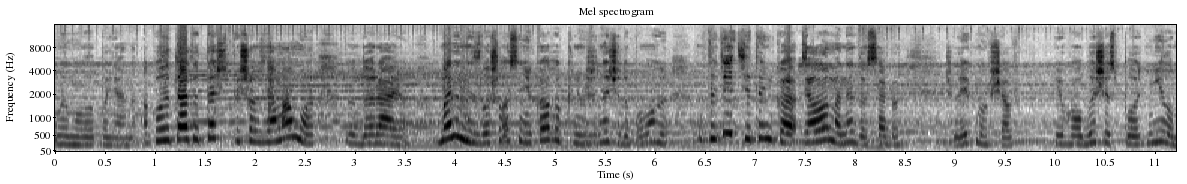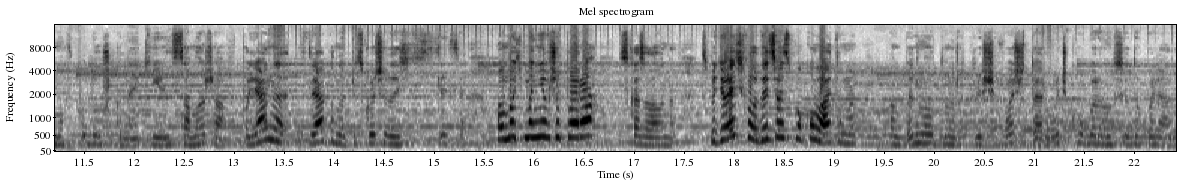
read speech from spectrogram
вимовила Поляна. А коли тато теж пішов за мамою ну, до раю, в мене не залишилося нікого, крім жіночої допомоги. І тоді тітонька взяла мене до себе. Чоловік мовчав. Його обличчя сполотніло, мов подушка, на якій він сам лежав. Поляна злякано підскочила зі стільця. Мабуть, мені вже пора, сказала вона. Сподіваюсь, холодець вас смакуватиме. Пан Пендлтон розплющив очі та рвучко обернувся до поляни.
